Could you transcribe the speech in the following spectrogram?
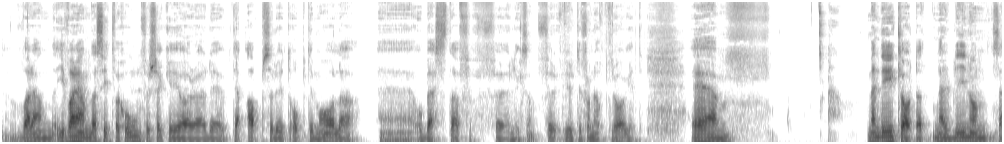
varandra, i varenda situation försöka göra det, det absolut optimala eh, och bästa för, för, liksom, för, utifrån uppdraget. Ehm, men det är klart att när det blir någon så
